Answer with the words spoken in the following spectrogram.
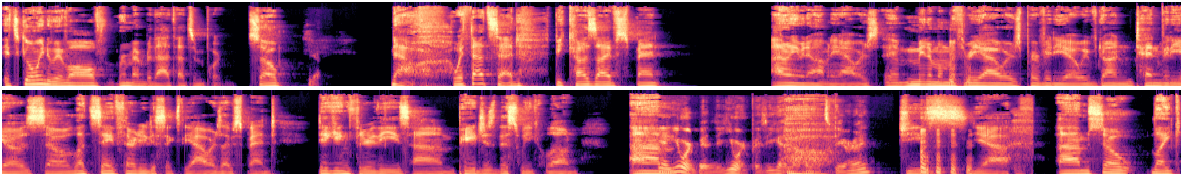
it's going to evolve. Remember that that's important. So Yeah. now, with that said, because I've spent I don't even know how many hours, a minimum of three hours per video. We've done 10 videos. So let's say 30 to 60 hours I've spent digging through these um, pages this week alone. Um, yeah, you weren't busy. You weren't busy. You got nothing else to do, right? Jeez, yeah. Um, so like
